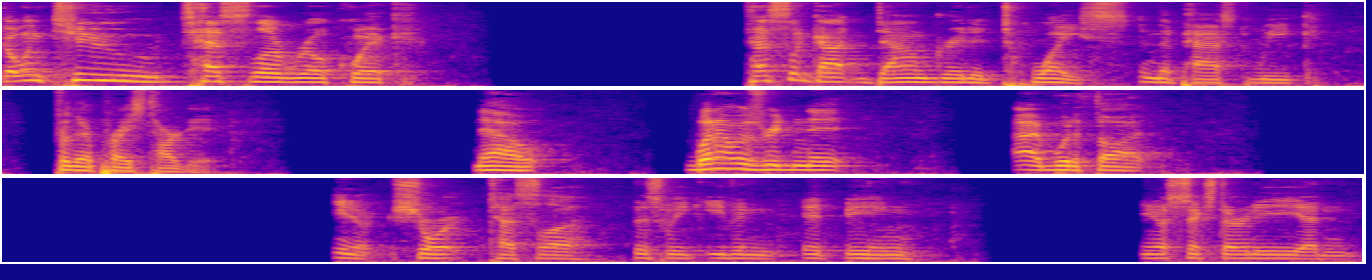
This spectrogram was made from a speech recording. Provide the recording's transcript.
going to Tesla real quick. Tesla got downgraded twice in the past week for their price target. Now, when I was reading it, I would have thought, you know, short Tesla this week, even it being, you know, six thirty and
